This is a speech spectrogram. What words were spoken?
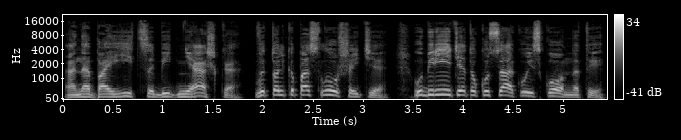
«Она боится, бедняжка! Вы только послушайте! Уберите эту кусаку из комнаты!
